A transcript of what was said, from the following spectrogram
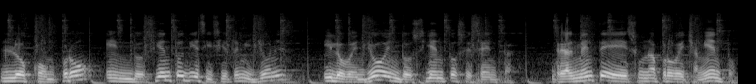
Lo compró en 217 millones y lo vendió en 260. Realmente es un aprovechamiento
